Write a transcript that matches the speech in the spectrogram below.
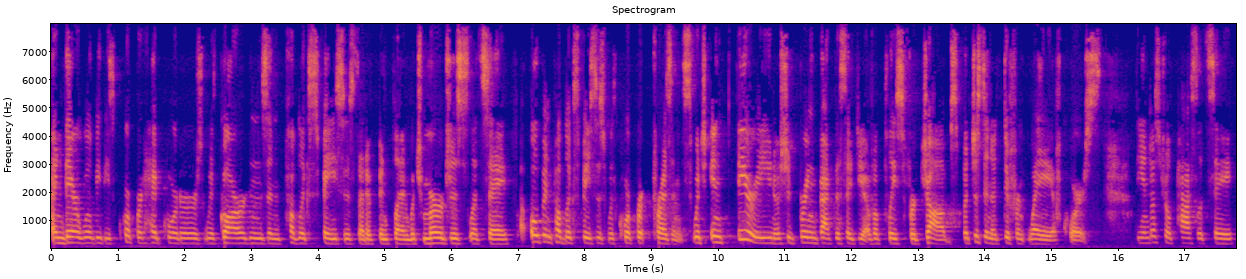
and there will be these corporate headquarters with gardens and public spaces that have been planned, which merges, let's say, open public spaces with corporate presence, which in theory, you know, should bring back this idea of a place for jobs, but just in a different way, of course. The industrial past, let's say,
